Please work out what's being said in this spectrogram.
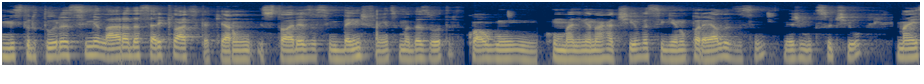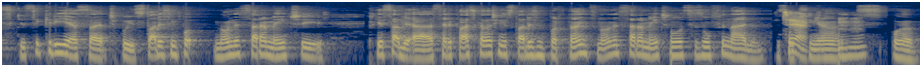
uma estrutura similar à da série clássica, que eram histórias assim bem diferentes uma das outras, com algum com uma linha narrativa seguindo por elas assim, mesmo que sutil, mas que se cria essa, tipo, histórias não necessariamente porque, sabe, a série clássica ela tinha histórias importantes, não necessariamente no season finale. Você certo. tinha uhum. porra,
